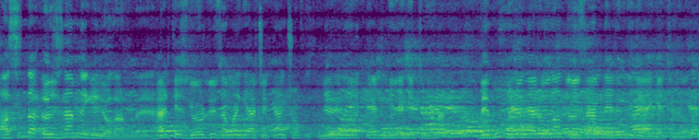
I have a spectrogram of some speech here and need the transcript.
aslında özlemle geliyorlar buraya. Herkes gördüğü zaman gerçekten çok memnuniyetlerini dile getiriyorlar ve bu ürünlere olan özlemlerini dile getiriyorlar.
